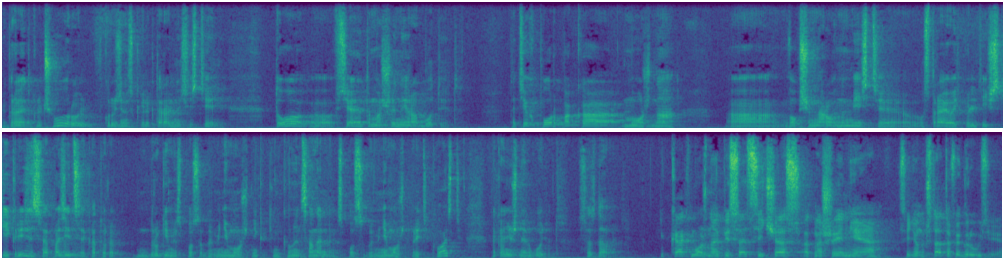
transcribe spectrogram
играет ключевую роль в грузинской электоральной системе, то э, вся эта машина и работает. До тех пор, пока можно э, в общем, на ровном месте устраивать политические кризисы, оппозиция, которая другими способами не может, никакими конвенциональными способами не может прийти к власти, она, конечно, их будет создавать. Как можно описать сейчас отношения Соединенных Штатов и Грузии?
